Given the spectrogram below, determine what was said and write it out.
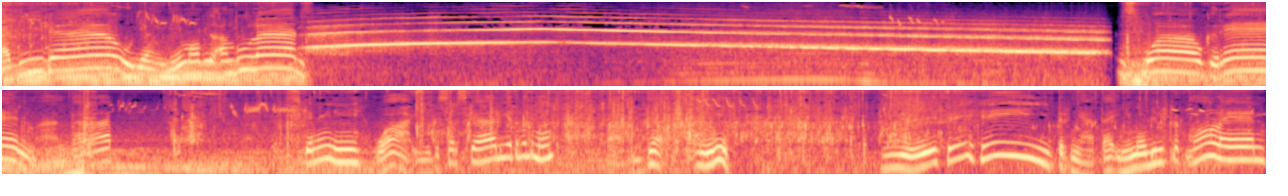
Wadidaw, yang ini mobil ambulans. Wow, keren, mantap. Sekian ini, wah ini besar sekali ya teman-teman. Tidak, ini. Hehehe, ternyata ini mobil truk molen.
